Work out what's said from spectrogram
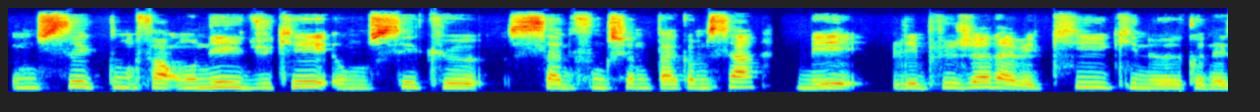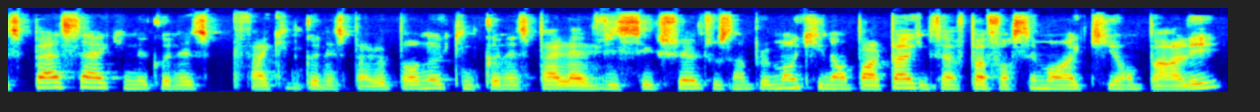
on sait qu'on, enfin, on est éduqué, on sait que ça ne fonctionne pas comme ça, mais les plus jeunes avec qui, qui ne connaissent pas ça, qui ne connaissent, enfin, qui ne connaissent pas le porno, qui ne connaissent pas la vie sexuelle, tout simplement, qui n'en parlent pas, qui ne savent pas forcément à qui en parler,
